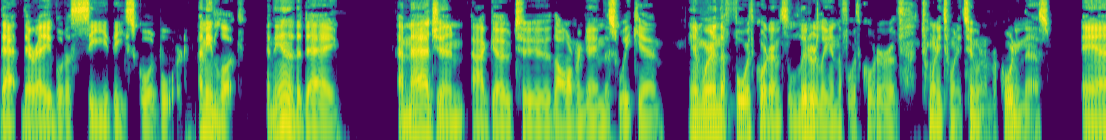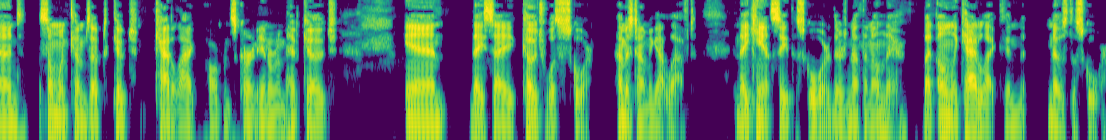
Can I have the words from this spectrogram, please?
that they're able to see the scoreboard. I mean, look, at the end of the day, imagine I go to the Auburn game this weekend and we're in the fourth quarter. It's literally in the fourth quarter of 2022 when I'm recording this. And someone comes up to Coach Cadillac, Auburn's current interim head coach, and they say, Coach, what's the score? How much time we got left? And they can't see the score. There's nothing on there, but only Cadillac can, knows the score.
